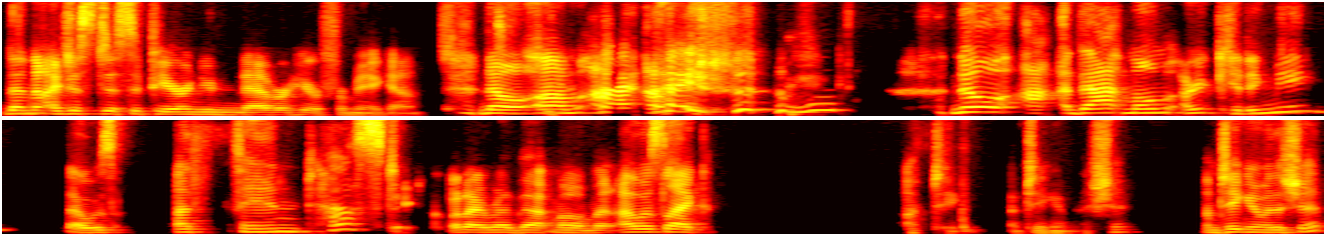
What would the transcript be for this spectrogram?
Then I just disappear and you never hear from me again. No, um, I, I no, I, that moment. Are you kidding me? That was a fantastic. When I read that moment, I was like, I'm taking, I'm taking over the ship. I'm taking over the ship.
